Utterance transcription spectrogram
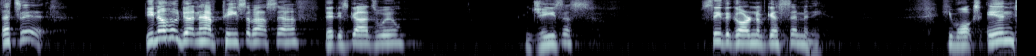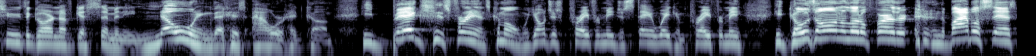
That's it. Do you know who doesn't have peace about stuff that is God's will? Jesus. See the Garden of Gethsemane he walks into the Garden of Gethsemane knowing that his hour had come. He begs his friends, Come on, will y'all just pray for me? Just stay awake and pray for me. He goes on a little further, and the Bible says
